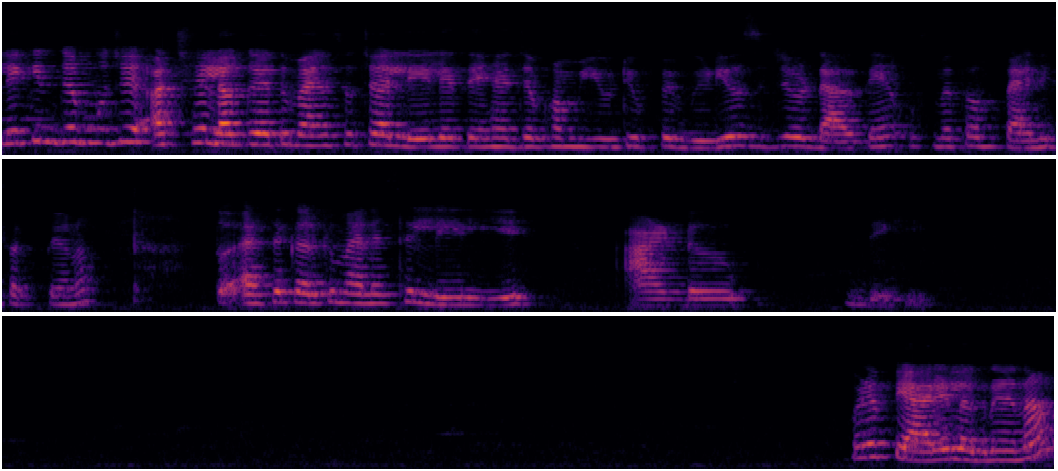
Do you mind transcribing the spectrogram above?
लेकिन जब मुझे अच्छे लग गए तो मैंने सोचा ले लेते हैं, जब हम यूट्यूब पे वीडियोस जो डालते हैं, उसमें तो हम पहन ही सकते हैं ना। तो ऐसे करके मैंने इसे ले लिए एंड देखिए। बड़े प्यारे लग रहे हैं ना।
